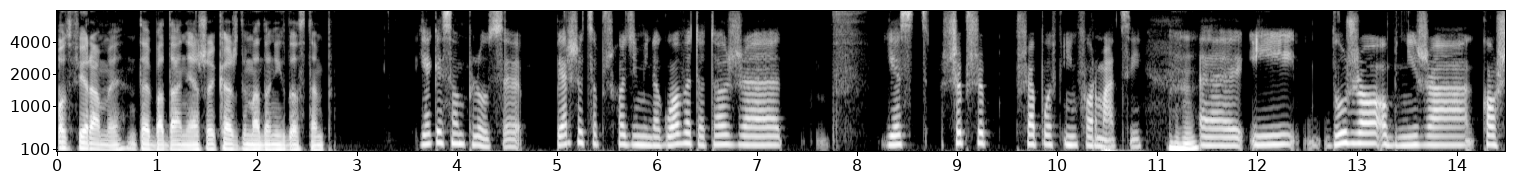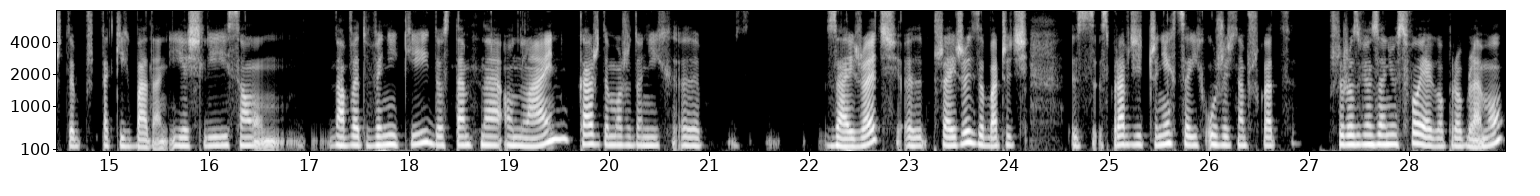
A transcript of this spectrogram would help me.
otwieramy te badania, że każdy ma do nich dostęp? Jakie są plusy? Pierwsze, co przychodzi mi do głowy, to to, że jest szybszy przepływ informacji mhm. y, i dużo obniża koszty takich badań. Jeśli są nawet wyniki dostępne online, każdy może do nich y, zajrzeć, y, przejrzeć, zobaczyć, sprawdzić, czy nie chce ich użyć na przykład przy rozwiązaniu swojego problemu,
